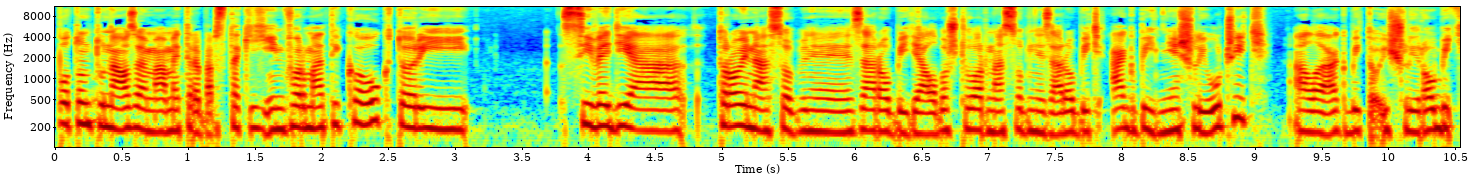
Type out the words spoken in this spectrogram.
potom tu naozaj máme treba z takých informatikov, ktorí si vedia trojnásobne zarobiť alebo štvornásobne zarobiť, ak by nešli učiť, ale ak by to išli robiť.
